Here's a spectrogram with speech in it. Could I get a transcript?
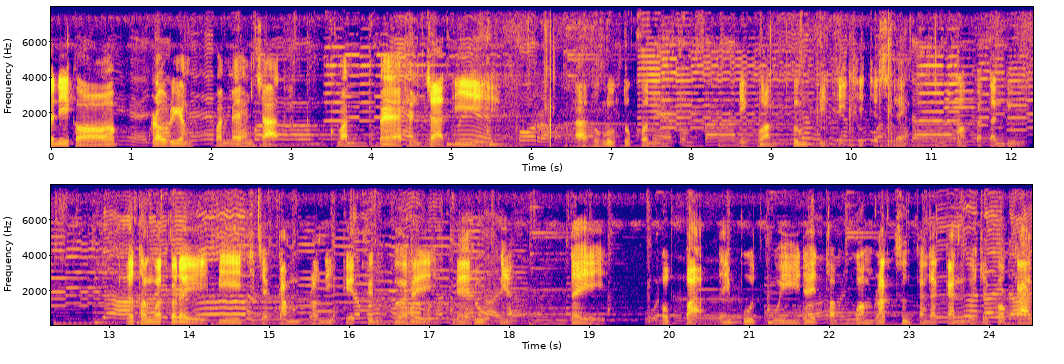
ันนี้ขอเล่าเรื่องวันแม่แห่งชาติ วันแม่แห่งชาติที่ลูกๆทุกคนมีความปลื้มปิติที่จะแสดงถึงความกตัญญูแล้วทางวัดก็ได้มีกิจกรรมเหล่านี้เกิดขึ้นเพื่อให้แม่ลูกเนี้ยได้พบปะได้พูดคุยได้ทำความรักซึ่งกันและกัน โดยเฉพาะการ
